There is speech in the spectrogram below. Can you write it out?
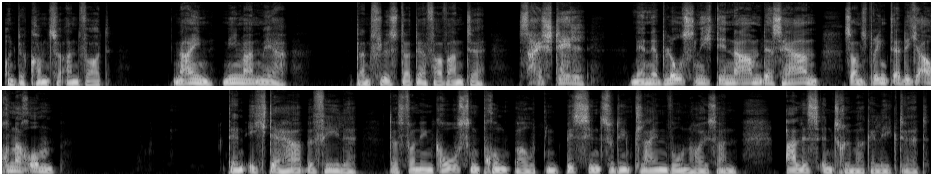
und bekommt zur Antwort, Nein, niemand mehr. Dann flüstert der Verwandte, Sei still, nenne bloß nicht den Namen des Herrn, sonst bringt er dich auch noch um. Denn ich, der Herr, befehle, dass von den großen Prunkbauten bis hin zu den kleinen Wohnhäusern alles in Trümmer gelegt wird.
